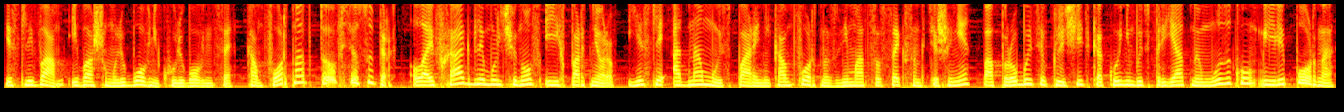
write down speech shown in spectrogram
Если вам и вашему любовнику, любовнице комфортно, то все супер. Лайфхак для мульчунов и их партнеров. Если одному из пары некомфортно заниматься сексом в тишине, попробуйте включить какую-нибудь приятную музыку или порно.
